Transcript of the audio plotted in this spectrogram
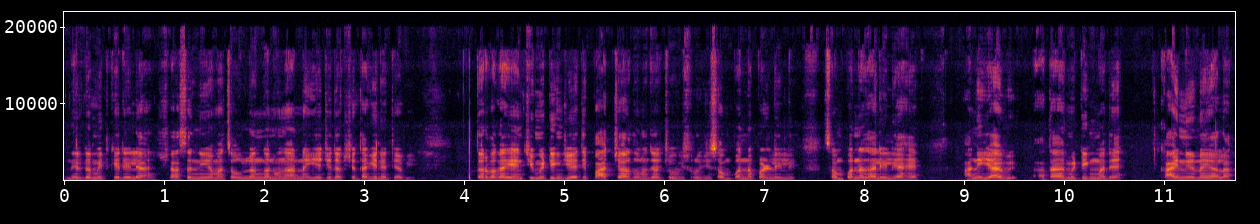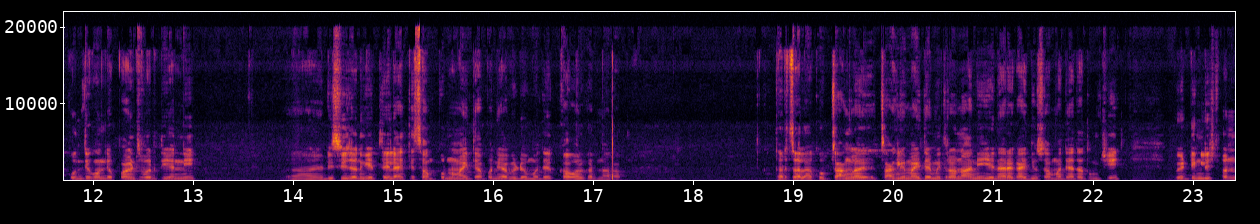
निर्गमित केलेल्या शासन नियमाचं उल्लंघन होणार नाही याची दक्षता घेण्यात यावी. तर बघा यांची मीटिंग जी आहे ती पाच चार दोन हजार चोवीस रोजी संपन्न पडलेली संपन्न झालेली आहे. आणि या वि- आता मीटिंगमध्ये काय निर्णय आला कोणते कोणते पॉईंट्सवरती यांनी डिसिजन घेतलेलं आहे. ते संपूर्ण माहिती आपण या व्हिडिओमध्ये कव्हर करणार आहोत. तर चला खूप चांगलं चांगली माहिती आहे मित्रांनो. आणि येणाऱ्या काही दिवसामध्ये आता तुमची वेटिंग लिस्ट पण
